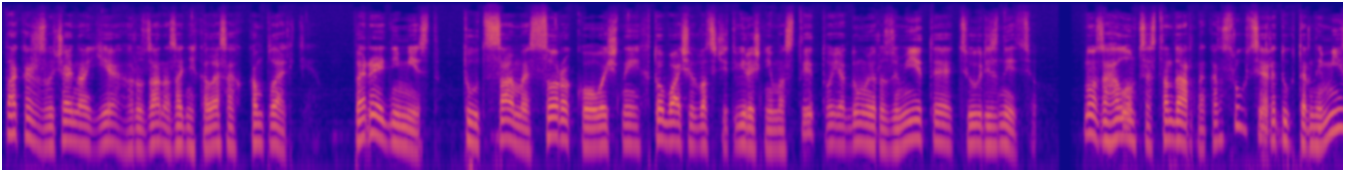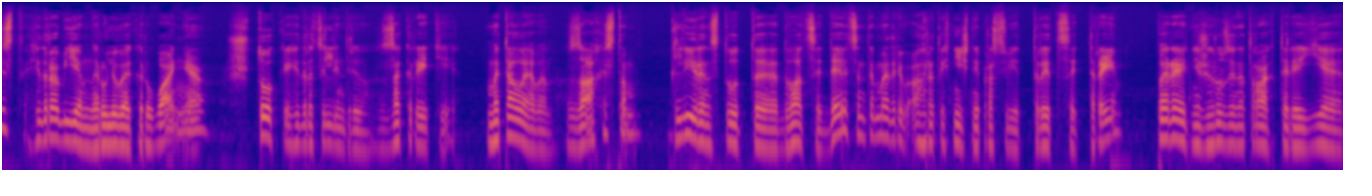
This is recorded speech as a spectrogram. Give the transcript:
Також, звичайно, є груза на задніх колесах в комплекті. Передній міст тут саме 40-очний. Хто бачив 24-річні мости, то я думаю розумієте цю різницю. Ну, загалом це стандартна конструкція, редукторний міст, гідрооб'ємне рульове керування, штоки гідроциліндрів закриті металевим захистом. Кліренс тут е, 29 см, агротехнічний просвіт 33 см. Передні ж грузи на тракторі є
